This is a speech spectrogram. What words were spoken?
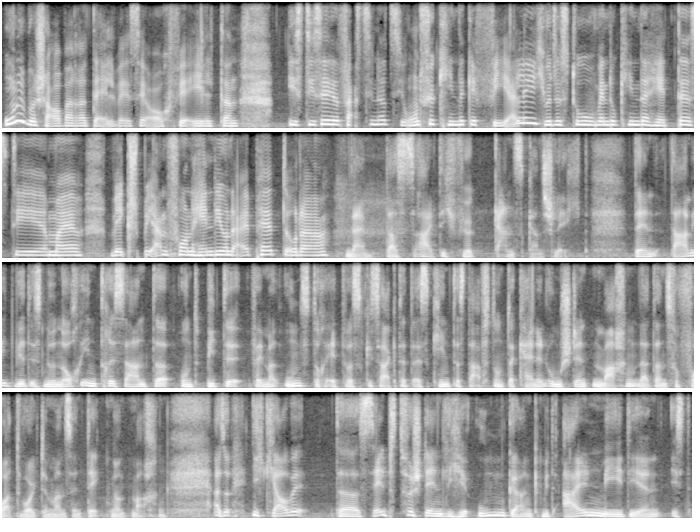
unüberschaubarer teilweise auch für Eltern. Ist diese Faszination für Kinder gefährlich? Würdest du, wenn du Kinder hättest, die mal wegsperren von Handy und iPad oder? Nein, das halte ich für ganz, ganz schlecht. Denn damit wird es nur noch interessanter und bitte, wenn man uns doch etwas gesagt hat als Kind, das darfst du unter keinen Umständen machen, na dann sofort wollte man es entdecken und machen. Also ich glaube, der selbstverständliche Umgang mit allen Medien ist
